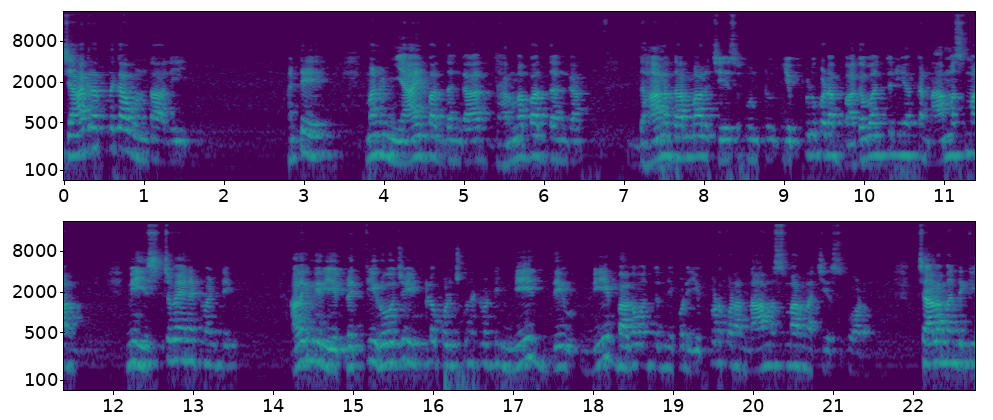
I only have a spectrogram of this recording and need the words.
జాగ్రత్తగా ఉండాలి. అంటే మనం న్యాయబద్ధంగా ధర్మబద్ధంగా దాన ధర్మాలు చేసుకుంటూ ఎప్పుడు కూడా భగవంతుని యొక్క నామస్మరణ మీ ఇష్టమైనటువంటి అలాగే మీరు ప్రతిరోజు ఇంట్లో కొలుచుకున్నటువంటి మీ దేవుడు మీ భగవంతుడిని కూడా ఎప్పుడు కూడా నామస్మరణ చేసుకోవడం. చాలామందికి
